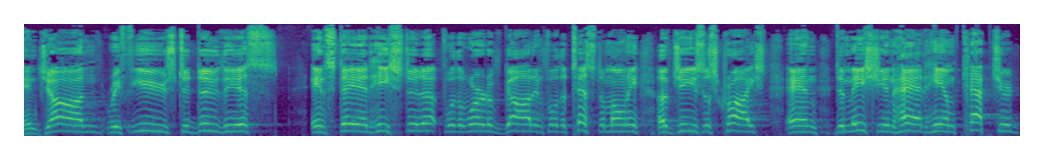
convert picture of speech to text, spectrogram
And John refused to do this. Instead, he stood up for the Word of God and for the testimony of Jesus Christ, and Domitian had him captured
